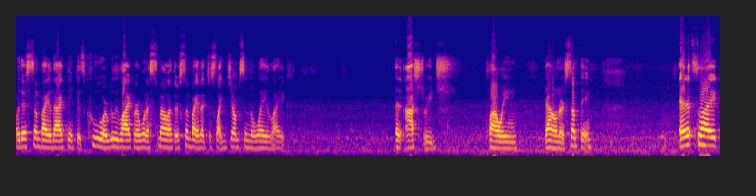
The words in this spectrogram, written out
or there's somebody that I think is cool or really like or I want to smile at, there's somebody that just like jumps in the way like an ostrich plowing down or something. And it's like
